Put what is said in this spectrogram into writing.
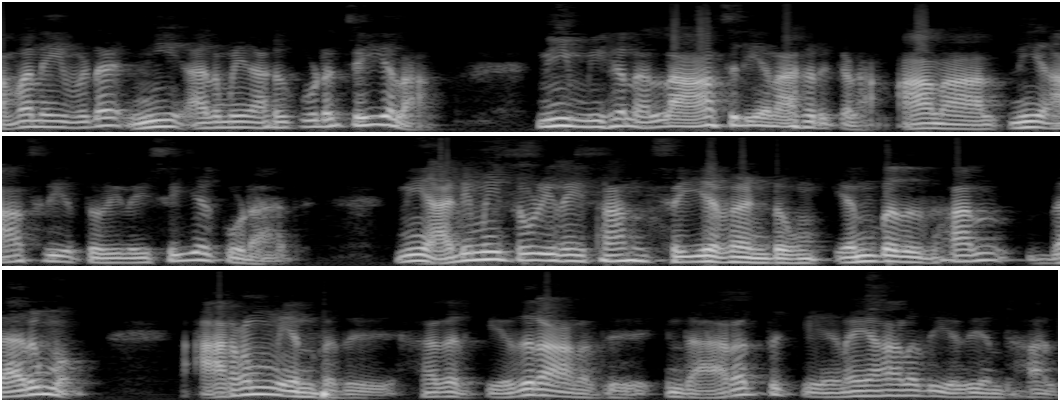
அவனை விட நீ அருமையாக கூட செய்யலாம். நீ மிக நல்ல ஆசிரியனாக இருக்கலாம். ஆனால் நீ ஆசிரியர் தொழிலை செய்யக்கூடாது. நீ அடிமை தொழிலை தான் செய்ய வேண்டும் என்பதுதான் தர்மம். அறம் என்பது அதற்கு எதிரானது. இந்த அறத்துக்கு இணையானது எது என்றால்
